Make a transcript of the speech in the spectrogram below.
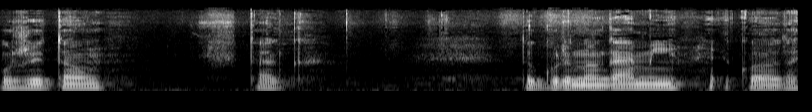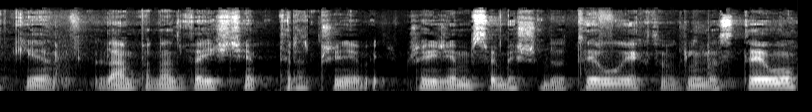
użytą tak do góry nogami, jako takie lampa nad wejściem. Teraz przejdziemy, przejdziemy sobie jeszcze do tyłu, jak to wygląda z tyłu.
